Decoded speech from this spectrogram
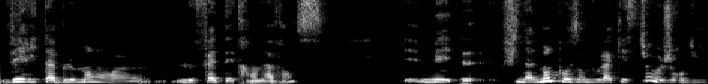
véritablement euh, le fait d'être en avance. Mais euh, finalement, posons-nous la question aujourd'hui,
